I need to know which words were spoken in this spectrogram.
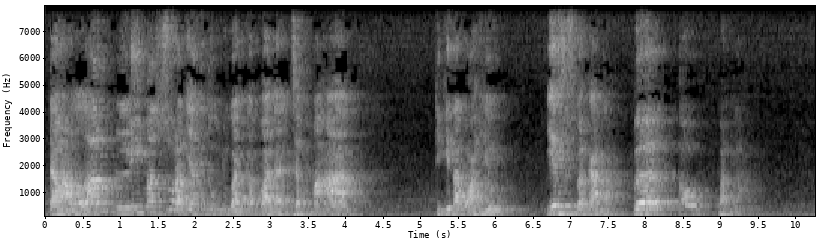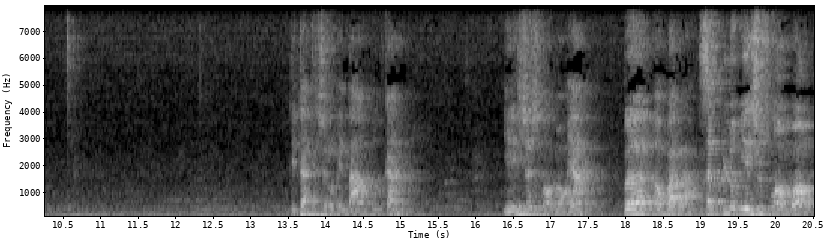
Dalam lima surat yang ditunjukkan kepada jemaat di kitab Wahyu, Yesus berkata, "Bertobatlah." Tidak disuruh minta ampun kan? Yesus ngomongnya bertobatlah. Sebelum Yesus ngomong,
